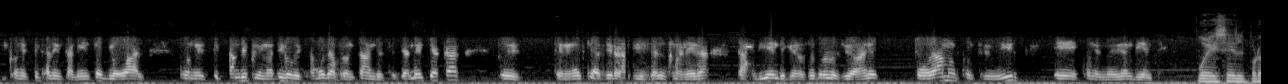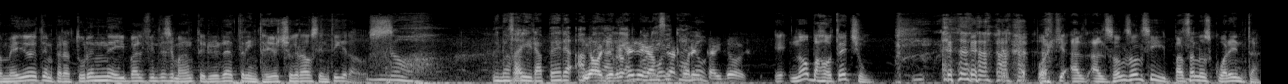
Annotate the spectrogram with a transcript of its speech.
y con este calentamiento global, con este cambio climático que estamos afrontando, especialmente acá, pues tenemos que hacer de la manera también de que nosotros los ciudadanos podamos contribuir eh, con el medio ambiente. Pues el promedio de temperatura en Neiva el fin de semana anterior era de 38 grados centígrados. No. Menos a ir a, pera, a no, yo creo que llegamos a calor. 42. Eh, no, bajo techo. Porque al, al sol, sol sí pasa los 40.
